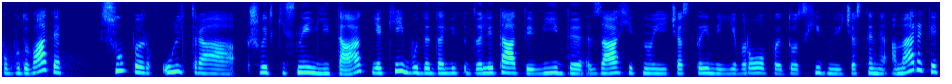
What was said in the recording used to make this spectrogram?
побудувати супер ультра швидкісний літак, який буде долітати від західної частини Європи до східної частини Америки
